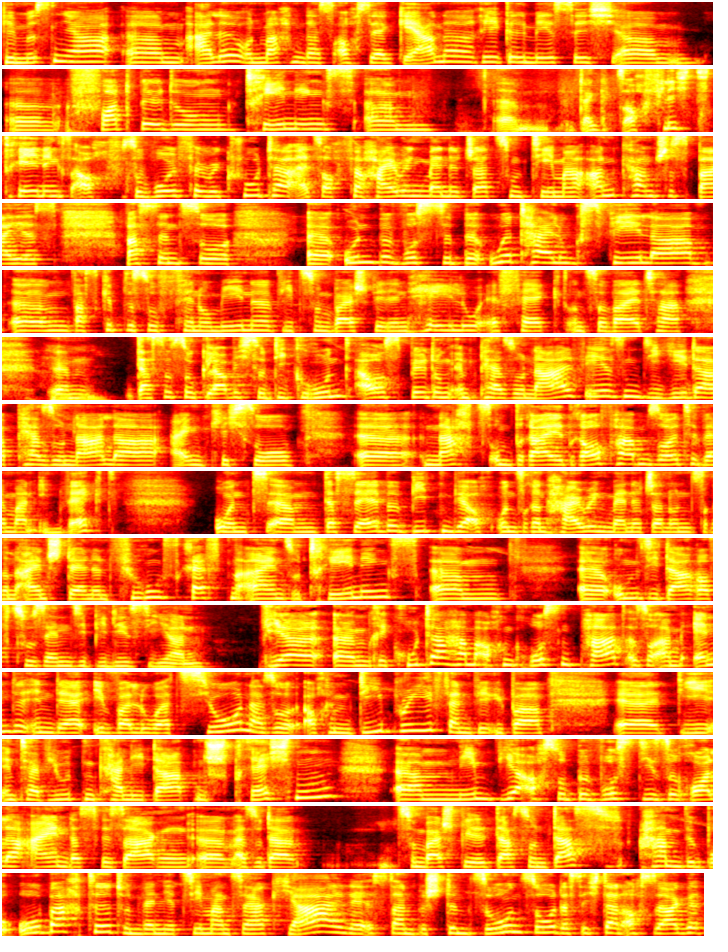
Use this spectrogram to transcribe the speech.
Wir müssen ja ähm, alle und machen das auch sehr gerne regelmäßig ähm, äh, Fortbildung, Trainings. Ähm, ähm, dann gibt's auch Pflichttrainings, auch sowohl für Recruiter als auch für Hiring Manager zum Thema Unconscious Bias. Was sind so äh, unbewusste Beurteilungsfehler. Ähm, was gibt es so Phänomene wie zum Beispiel den Halo-Effekt und so weiter. Ähm, mhm. das ist so, glaube ich, so die Grundausbildung im Personalwesen, die jeder Personaler eigentlich so äh, nachts um drei drauf haben sollte, wenn man ihn weckt. Und ähm, dasselbe bieten wir auch unseren Hiring-Managern, unseren einstellenden Führungskräften ein, so Trainings, ähm, äh, um sie darauf zu sensibilisieren. Wir ähm, Recruiter haben auch einen großen Part, also am Ende in der Evaluation, also auch im Debrief, wenn wir über äh, die interviewten Kandidaten sprechen, ähm, nehmen wir auch so bewusst diese Rolle ein, dass wir sagen, äh, also da zum Beispiel das und das haben wir beobachtet. Und wenn jetzt jemand sagt, ja, der ist dann bestimmt so und so, dass ich dann auch sage,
